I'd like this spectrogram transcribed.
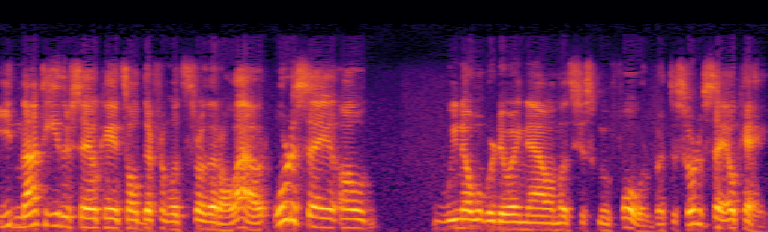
not to either say, okay, it's all different, let's throw that all out, or to say, oh, we know what we're doing now and let's just move forward. But to sort of say, okay,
